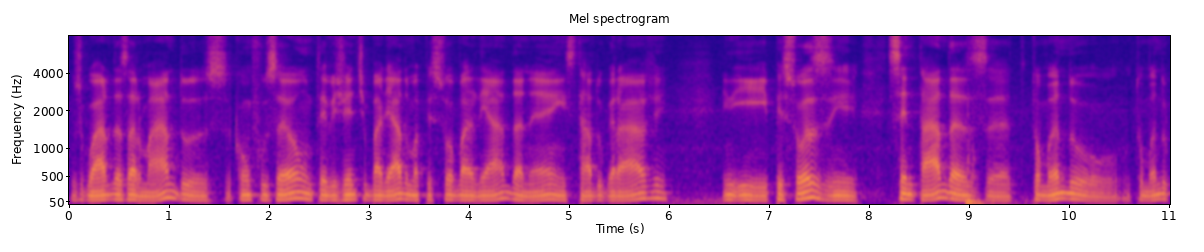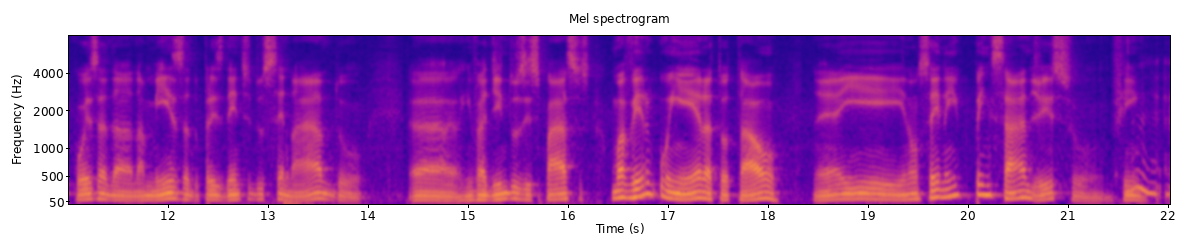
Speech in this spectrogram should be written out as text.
os guardas armados, confusão, teve gente baleada, uma pessoa baleada, né, em estado grave e, e pessoas e, sentadas uh, tomando tomando coisa da, na mesa do presidente do Senado, uh, invadindo os espaços, uma vergonheira total né? E não sei nem pensar disso, enfim. É,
